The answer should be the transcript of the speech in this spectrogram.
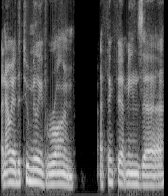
And now we have the 2 millionth run. I think that means uh,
